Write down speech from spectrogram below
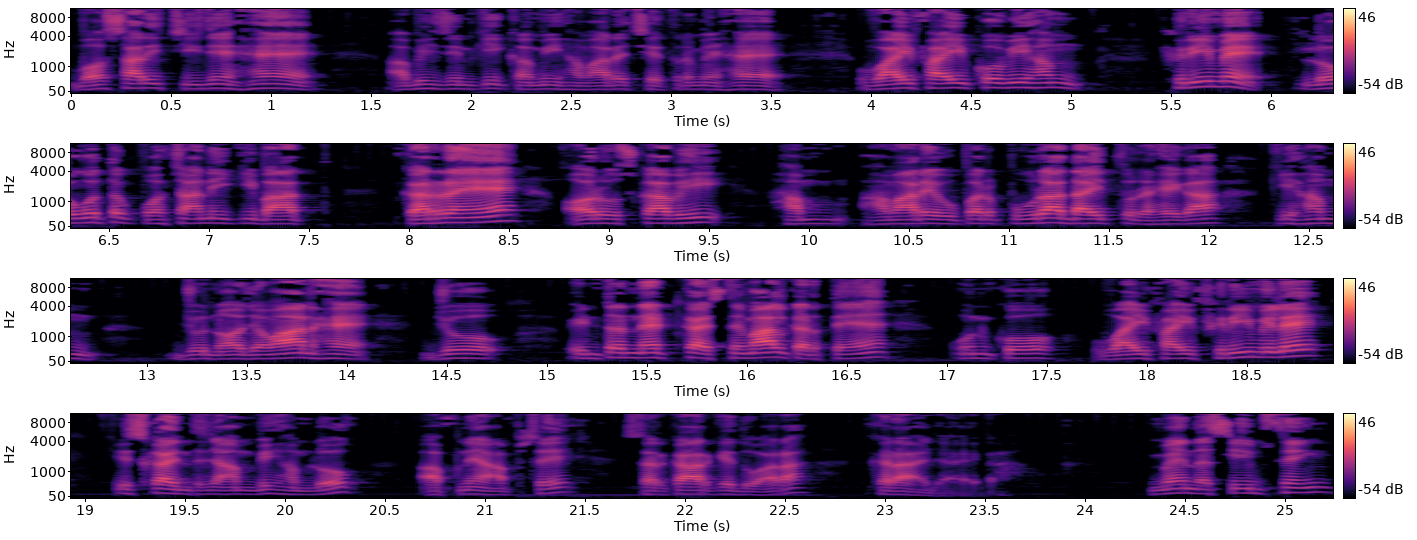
बहुत सारी चीज़ें हैं अभी जिनकी कमी हमारे क्षेत्र में है। वाईफाई को भी हम फ्री में लोगों तक पहुँचाने की बात कर रहे हैं और उसका भी हम, हमारे ऊपर पूरा दायित्व तो रहेगा कि हम जो नौजवान हैं, जो इंटरनेट का इस्तेमाल करते हैं, उनको वाईफाई फ्री मिले। इसका इंतज़ाम भी हम लोग अपने आप से सरकार के द्वारा कराया जाएगा। मैं नसीब सिंह,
